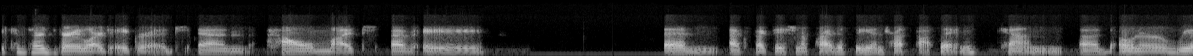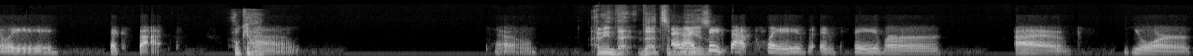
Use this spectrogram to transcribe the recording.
it concerns very large acreage and how much of a an expectation of privacy and trespassing can an owner really expect. Okay. Um, so, I mean that that's amazing. and. I think that plays in favor of your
